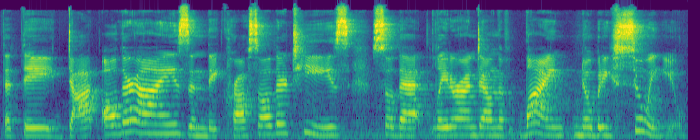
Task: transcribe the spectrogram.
that they dot all their I's and they cross all their T's so that later on down the line, nobody's suing you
